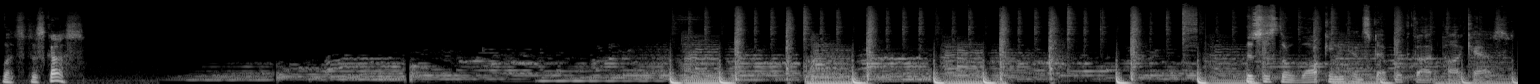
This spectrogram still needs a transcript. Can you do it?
Let's discuss. This is the Walking in Step with God podcast,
